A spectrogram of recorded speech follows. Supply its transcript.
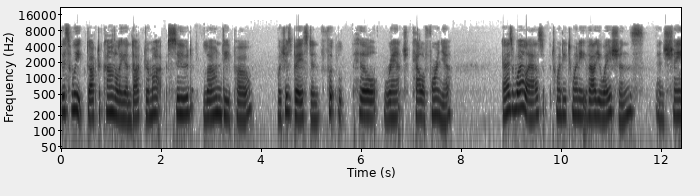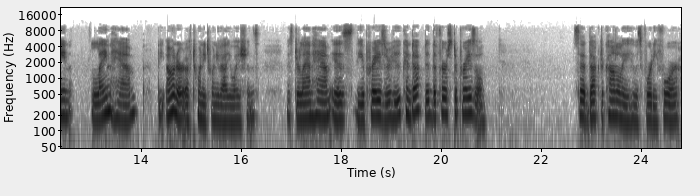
This week, Dr. Connolly and Dr. Mott sued Loan Depot, which is based in Foothill Ranch, California, as well as 2020 Valuations and Shane Lanham, the owner of 2020 Valuations. Mr. Lanham is the appraiser who conducted the first appraisal. Said Dr. Connolly, who is 44,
